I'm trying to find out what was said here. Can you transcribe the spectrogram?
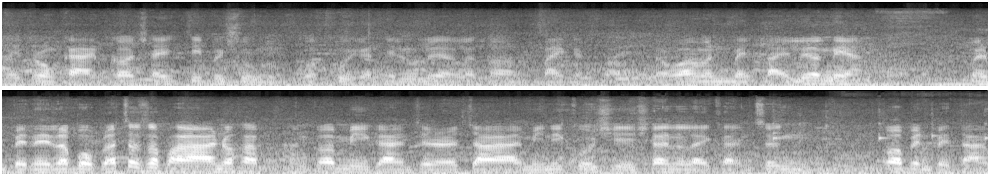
ไม่ตรงกันก็ใช้ที่ประชุมก็คุยกันให้รู้เรื่องแล้วก็ไปกันต่อแต่ว่ามันหลายเรื่องเนี่ยมันเป็นในระบบรัฐสภาเนะครับ มันก็มีการเจรจา มี negotiation อะไรกัน ซึ่งก็เป็นไปตาม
